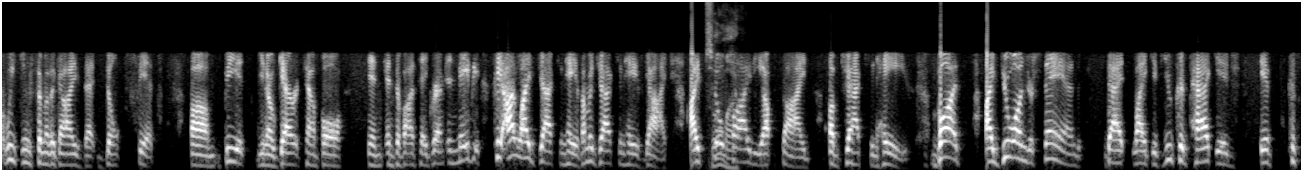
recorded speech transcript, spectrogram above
tweaking some of the guys that don't fit. Um, be it you know Garrett Temple and, and Devonte Graham, and maybe see I like Jaxson Hayes. I'm a Jaxson Hayes guy. I still so buy the upside of Jaxson Hayes, but I do understand that like if you could package if because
